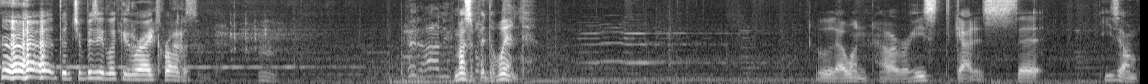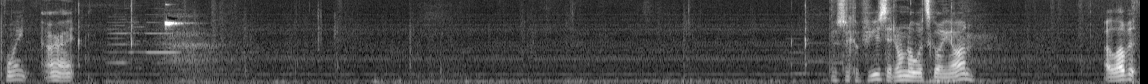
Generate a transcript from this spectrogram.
They're too busy looking where I crawled. It. Must have been the wind. Ooh, that one, however, he's got his set. He's on point. Alright. I'm so confused. I don't know what's going on. I love it.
